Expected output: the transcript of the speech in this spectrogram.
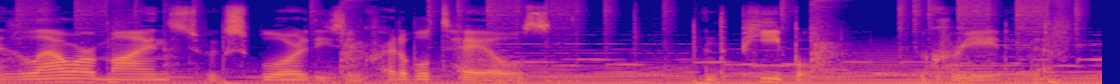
and allow our minds to explore these incredible tales and the people who created them.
